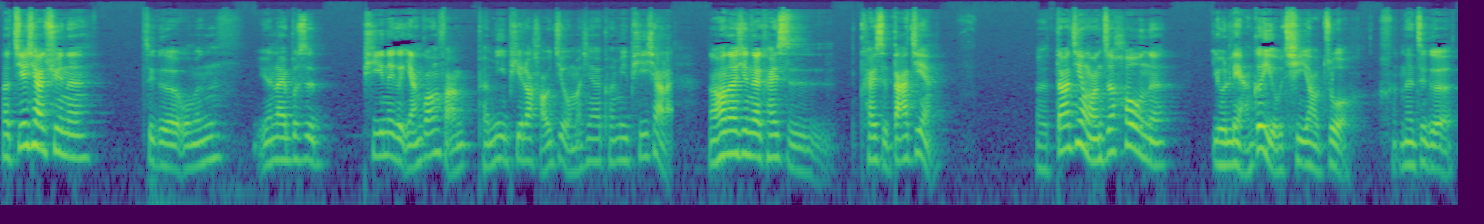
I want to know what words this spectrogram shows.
那接下去呢，这个我们原来不是批那个阳光房盆蜜批了好久嘛，现在盆蜜批下来，然后呢，现在开始开始搭建。呃，搭建完之后呢，有两个油漆要做。那这个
